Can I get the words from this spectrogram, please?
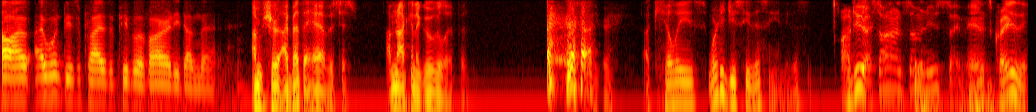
oh, I, I wouldn't be surprised if people have already done that. I'm sure. I bet they have. It's just I'm not going to Google it, but let's see here. Achilles. Where did you see this, Andy? This is Oh, dude, I saw it on some news site, man. It's crazy.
